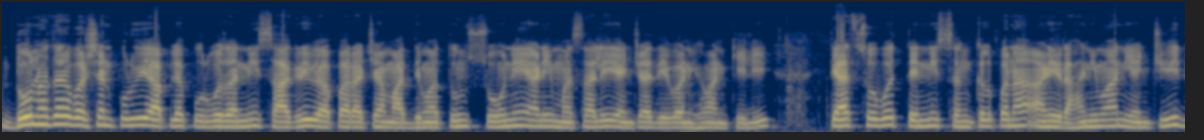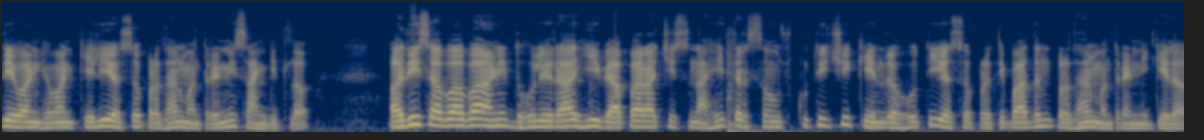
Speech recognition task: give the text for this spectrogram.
दोन हजार वर्षांपूर्वी आपल्या पूर्वजांनी सागरी व्यापाराच्या माध्यमातून सोने आणि मसाले यांच्या देवाणघेवाण केली. त्याचसोबत त्यांनी संकल्पना आणि राहणीमान यांचीही देवाणघेवाण केली असं प्रधानमंत्र्यांनी सांगितलं. अदिस अबाबा आणि धोलेरा ही व्यापाराचीच नाही तर संस्कृतीची केंद्र होती असं प्रतिपादन प्रधानमंत्र्यांनी केलं.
